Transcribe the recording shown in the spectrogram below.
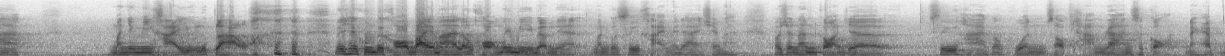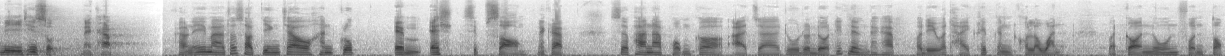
มาก มันยังมีขายอยู่หรือเปล่า ไม่ใช่คุณไปขอใบมาแล้วของไม่มีแบบนี้มันก็ซื้อขายไม่ได้ใช่ไหมเพราะฉะนั้นก่อนจะซื้อหาก็ควรสอบถามร้านซะก่อนนะครับ ดีที่สุดนะครับ คราวนี้มาทดสอบยิงเจ้า Hunt Group MH12 นะครับ เสื้อผ้าหน้าผมก็อาจจะดูโดดๆนิดนึงนะครับ พอดีว่าถ่ายคลิปกันคนละวัน วันก่อนนู้นฝนตก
